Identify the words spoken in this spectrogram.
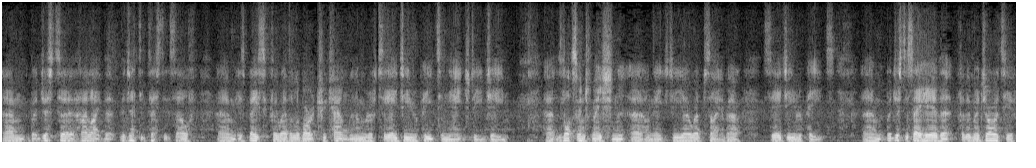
um, but just to highlight that the genetic test itself um, is basically where the laboratory count the number of CAG repeats in the HD gene. Uh, there's lots of information uh, on the HDYO website about CAG repeats, um, but just to say here that for the majority of,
